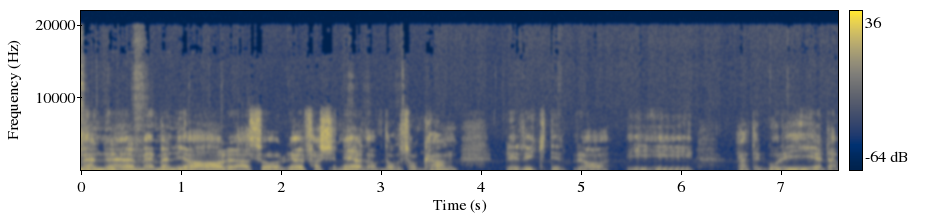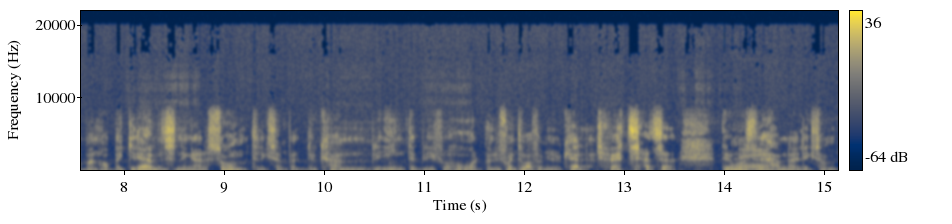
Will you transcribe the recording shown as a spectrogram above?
Men, eh, men, men jag, har, alltså, jag är fascinerad av de som kan bli riktigt bra i, i kategorier där man har begränsningar som till exempel du kan bli, inte bli för hård men du får inte vara för mjuk heller. Du, vet, alltså, du måste hamna i liksom,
